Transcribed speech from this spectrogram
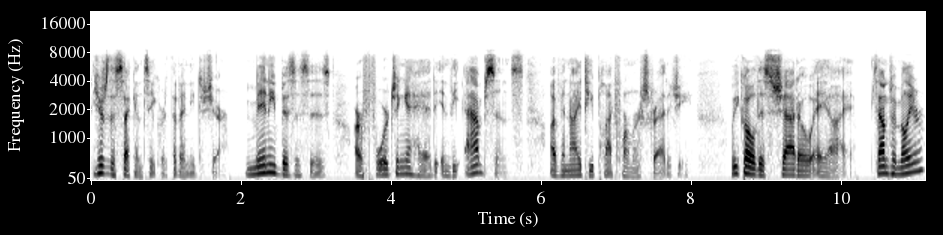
here's the second secret that I need to share. Many businesses are forging ahead in the absence of an IT platform or strategy. We call this shadow AI. Sound familiar?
